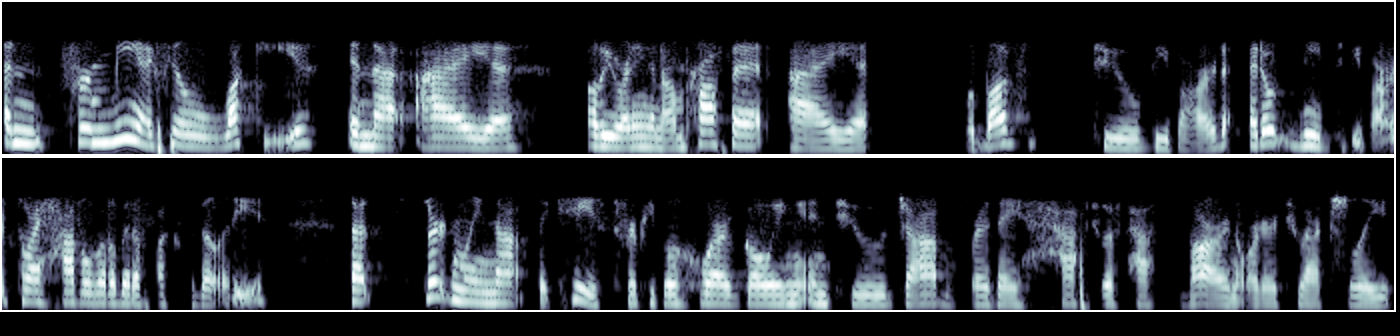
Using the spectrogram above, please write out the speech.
And for me, I feel lucky in that I, I'll be running a nonprofit. I would love to be barred. I don't need to be barred, so I have a little bit of flexibility. That's certainly not the case for people who are going into jobs where they have to have passed the bar in order to actually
